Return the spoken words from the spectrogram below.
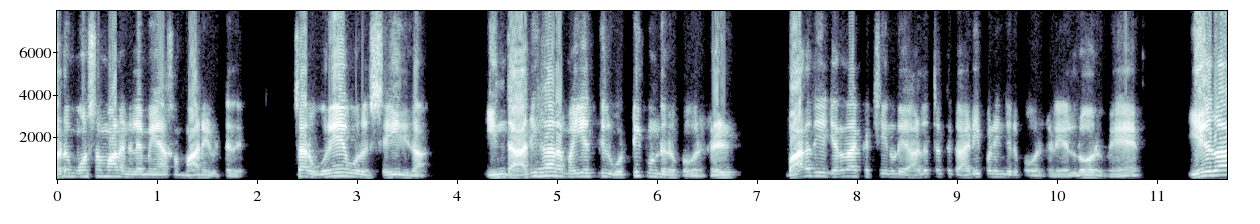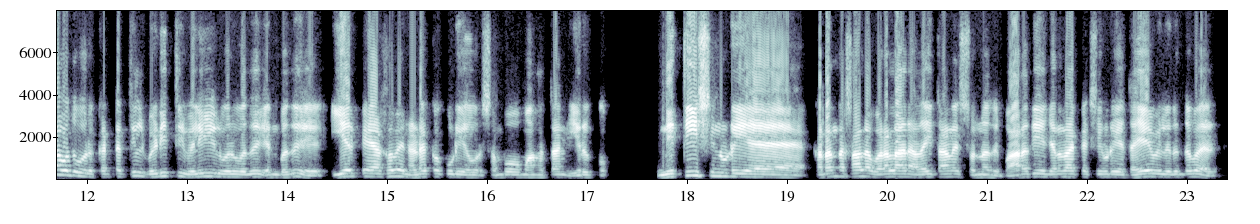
படுமோசமான நிலைமையாக மாறிவிட்டது. சார் ஒரே ஒரு செய்தி தான் இந்த அதிகார மையத்தில் ஒட்டி கொண்டிருப்பவர்கள் பாரதிய ஜனதா கட்சியினுடைய அழுத்தத்துக்கு அடிபணிந்திருப்பவர்கள் எல்லோருமே ஏதாவது ஒரு கட்டத்தில் வெடித்து வெளியில் வருவது என்பது இயற்கையாகவே நடக்கக்கூடிய ஒரு சம்பவமாகத்தான் இருக்கும். நிதிஷினுடைய கடந்த கால வரலாறு அதைத்தானே சொன்னது. பாரதிய ஜனதா கட்சியினுடைய தயவில் இருந்தவர்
